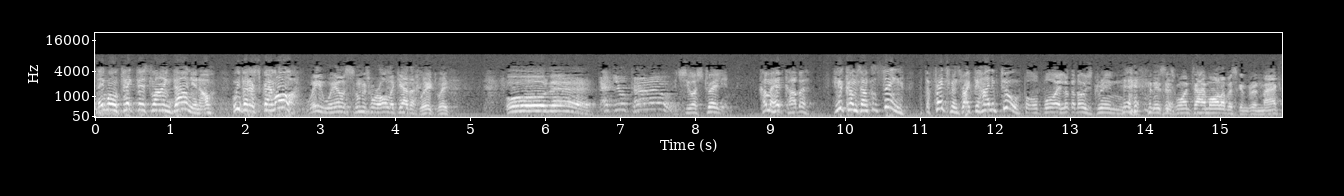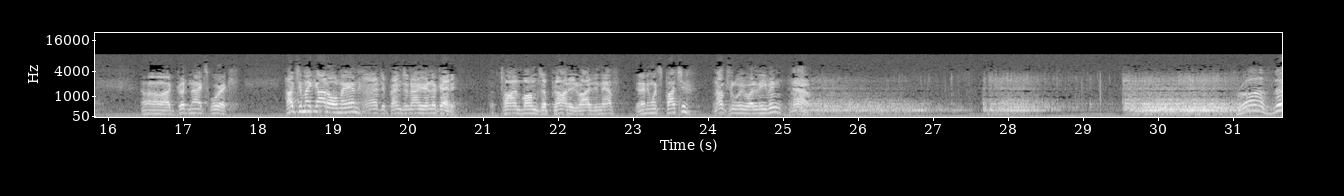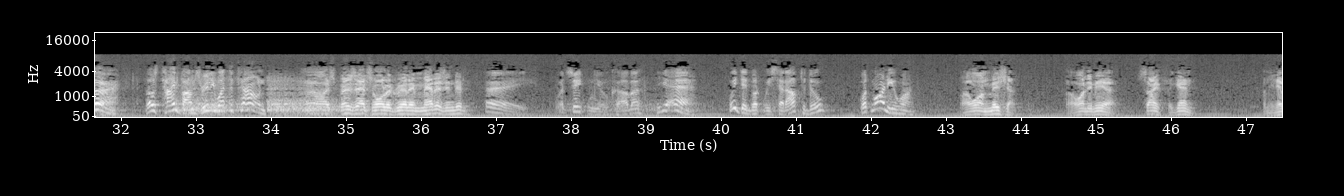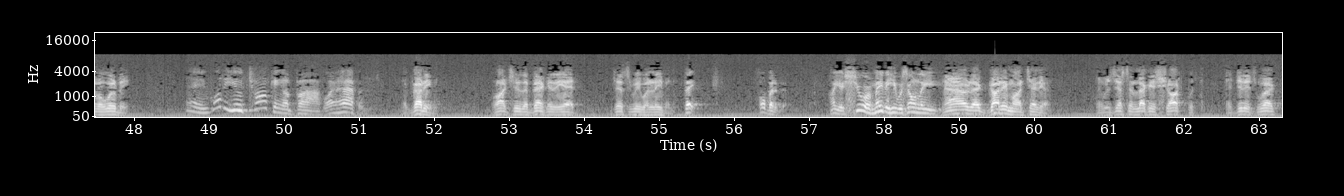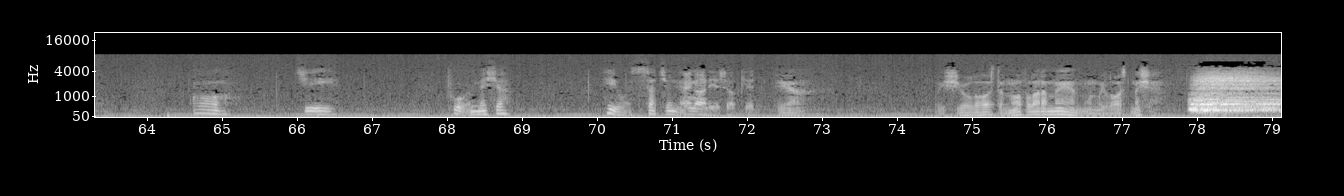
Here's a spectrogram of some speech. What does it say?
They won't take this lying down, you know. We better scramola. We will as soon as we're all together. Wait, wait. Oh, there. That you, Colonel? It's the Australian. Come ahead, Cobber. Here comes Uncle Sing. The Frenchman's right behind him, too. Oh, boy, look at those grins. this is one time all of us can grin, Mac. Oh, a good night's work. How'd you make out, old man? Ah, it depends on how you look at it. The time bombs are planted right enough. Did anyone spot you? Not till we were leaving. No. Brother, those time bombs really went to town. Well, I suppose that's all that really matters, isn't it? Hey, what's eating you, Cobber? Yeah, we did what we set out to do. What more do you want? I want Misha. I want him here. Safe again. And he never will be. Hey, what are you talking about? What happened? I got him. Right through the back of the head. Just as we were leaving. They. Oh, but. Are you sure? Maybe he was only. Now they got him, I tell you. It was just a lucky shot, but it did its work. Oh, gee. Poor Misha. He was such a... Hang on to yourself, kid. Yeah. We sure lost an awful lot of man when we lost Misha. Thank you.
